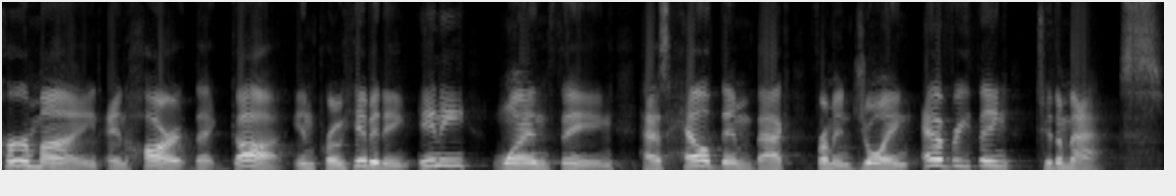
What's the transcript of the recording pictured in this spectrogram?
her mind and heart that God, in prohibiting any one thing, has held them back from enjoying everything to the max.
